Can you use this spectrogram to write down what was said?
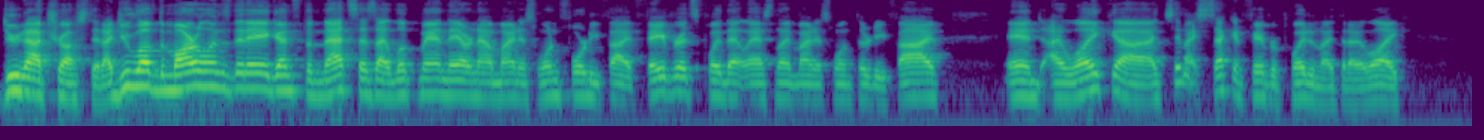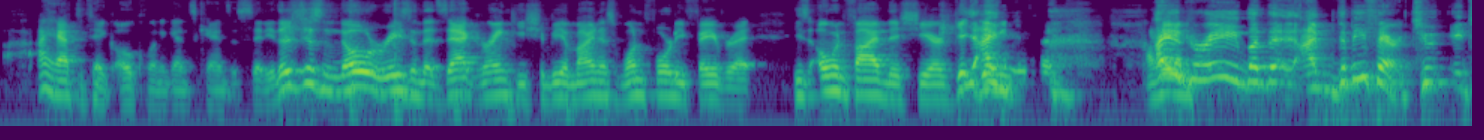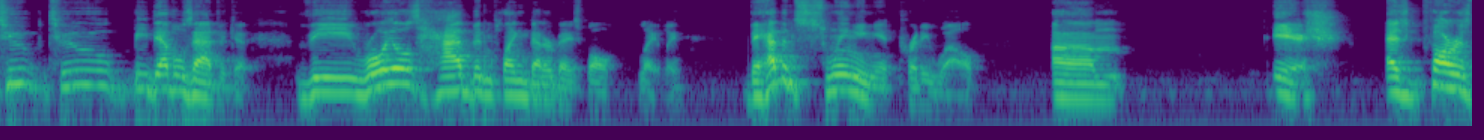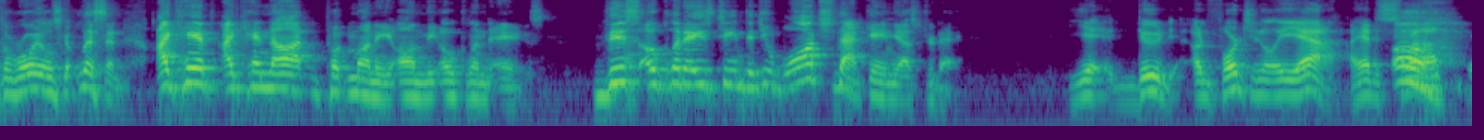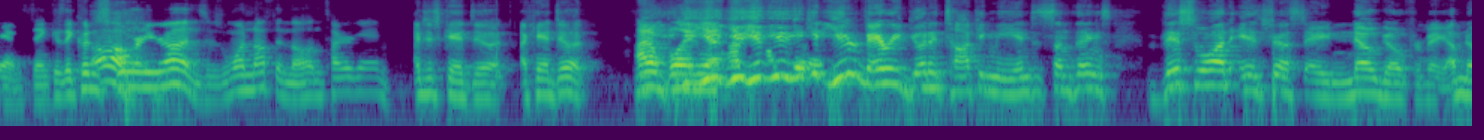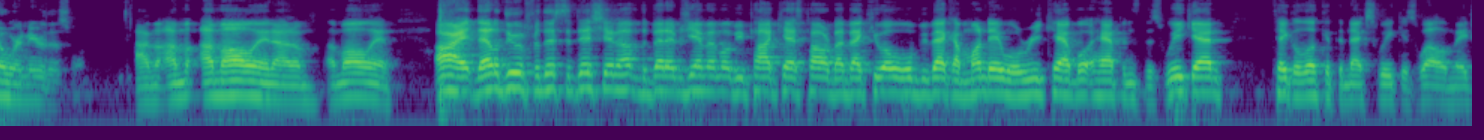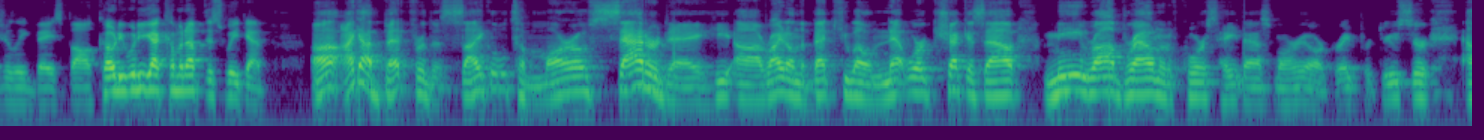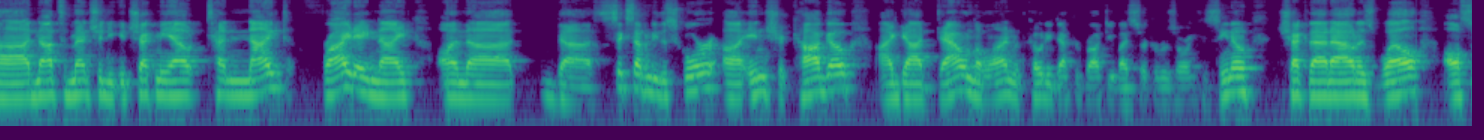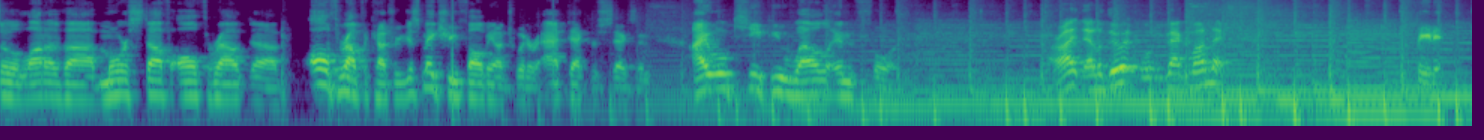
do not trust it. I do love the Marlins today against the Mets. As I look, man, they are now minus 145 favorites. Played that last night, minus 135. And I like, uh, I'd say my second favorite play tonight that I like. I have to take Oakland against Kansas City. There's just no reason that Zack Greinke should be a minus 140 favorite. He's 0 5 this year. Get, yeah, I, I, I agree, but the, I, to be fair, to to to be devil's advocate, the Royals have been playing better baseball lately. They have been swinging it pretty well, um, ish. As far as the Royals go, listen, I can't, I cannot put money on the Oakland A's. This Oakland A's team. Did you watch that game yesterday? Yeah, dude. Unfortunately, yeah, I had to sweat oh. out the damn thing because they couldn't oh. score any runs. It was one nothing the whole entire game. I just can't do it. I can't do it. I don't blame you. You, you, you, you, you are very good at talking me into some things. This one is just a no go for me. I'm nowhere near this one. I'm I'm I'm all in on them. I'm all in. All right, that'll do it for this edition of the BetMGM MLB podcast powered by BetQL. We'll be back on Monday. We'll recap what happens this weekend. Take a look at the next week as well Major League Baseball. Cody, what do you got coming up this weekend? Uh, I got bet for the cycle tomorrow, Saturday. He uh, right on the BetQL network. Check us out. Me, Rob Brown, and of course, Hayden Ass Mario, our great producer. Uh, not to mention, you can check me out tonight Friday night on uh, the 670 the score uh, in Chicago. I got down the line with Cody Decker, brought to you by Circa Resort and Casino. Check that out as well. Also, a lot of uh, more stuff all throughout uh, all throughout the country. Just make sure you follow me on Twitter at Decker6, and I will keep you well informed. All right, that'll do it. We'll be back Monday. Beat it.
